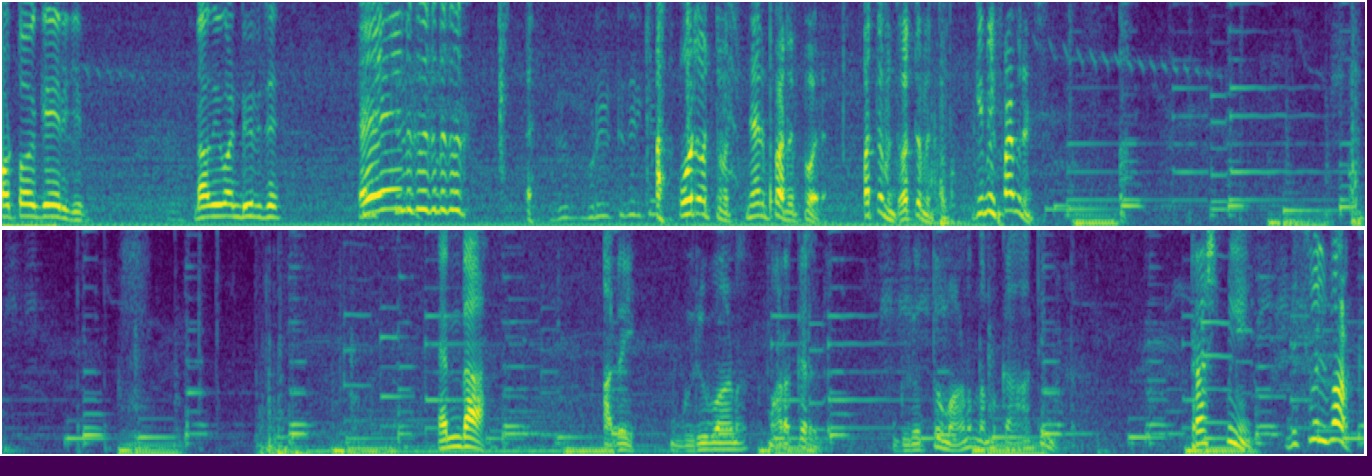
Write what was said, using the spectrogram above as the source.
ഓട്ടോ ഒക്കെ ആയിരിക്കും നീ വണ്ടി തിരിച്ചേ. ഒറ്റ മിനിറ്റ് ഞാൻ ഇപ്പൊ ഇപ്പം വരാം. ഒറ്റ മിനിറ്റ് ഒറ്റ minute. Give me five minutes എന്താ? അതെ ഗുരുവാണ് മറക്കരുത്. ഗുരുത്വമാണ് നമുക്ക് ആദ്യം വേണ്ടത്. Trust me this will work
